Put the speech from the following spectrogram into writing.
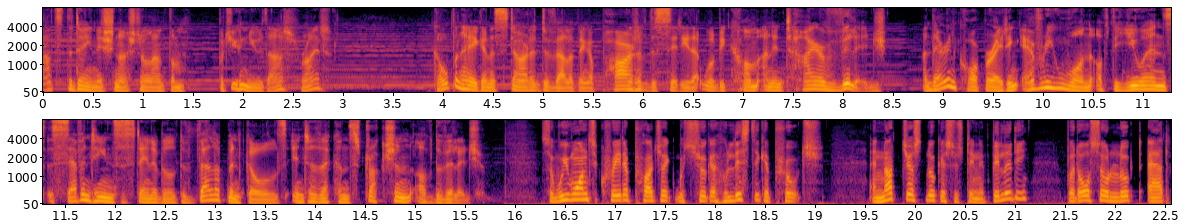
That's the Danish national anthem, but you knew that, right? Copenhagen has started developing a part of the city that will become an entire village, and they're incorporating every one of the UN's 17 Sustainable Development Goals into the construction of the village. So we want to create a project which took a holistic approach and not just look at sustainability, but also looked at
